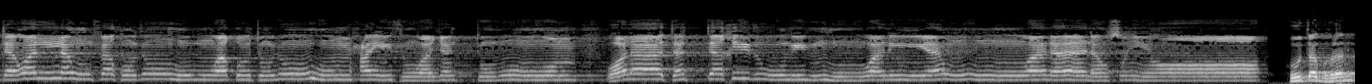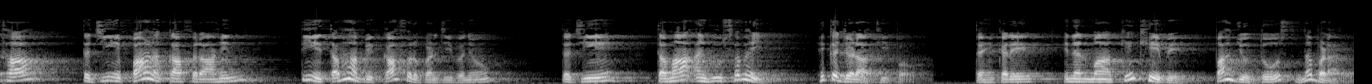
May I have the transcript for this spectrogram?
تولوا فخذوهم واقتلوهم حيث وجدتموهم ولا تتخذوا منهم وليا ولا نصيرا हू त घुरनि था त जीअं पाण काफ़िर आहिनि तीअं तव्हां बि काफ़िर बणिजी वञो त जीअं तव्हां ऐं हू सभई, हिकु जहिड़ा थी पओ। तंहिं करे इन्हनि माँ कंहिंखे बि पंहिंजो दोस्त न बणायो।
